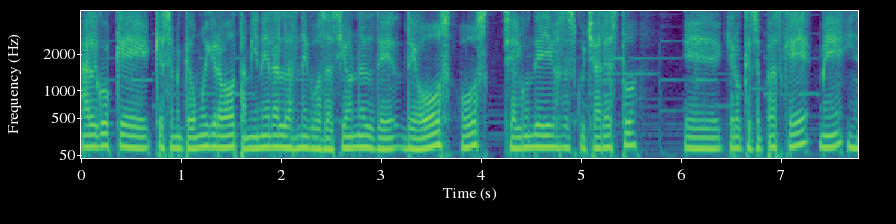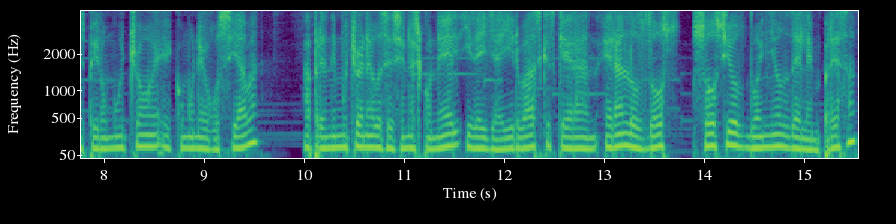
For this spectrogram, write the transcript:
Algo que, se me quedó muy grabado también eran las negociaciones de, de Oz. Oz, si algún día llegas a escuchar esto, eh, quiero que sepas que me inspiró mucho eh, cómo negociaba. Aprendí mucho de negociaciones con él y de Jair Vázquez, que eran, eran los dos socios dueños de la empresa.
